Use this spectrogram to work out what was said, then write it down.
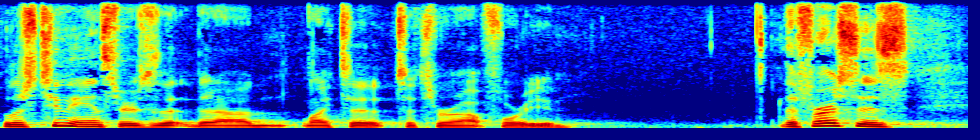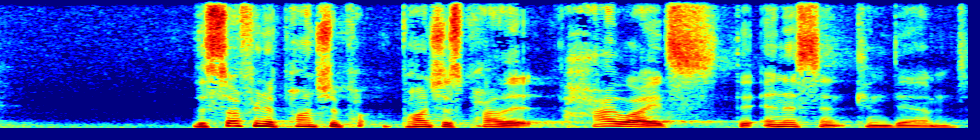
Well, there's two answers that, that I'd like to, to throw out for you. The first is the suffering of Pontius Pilate highlights the innocent condemned.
